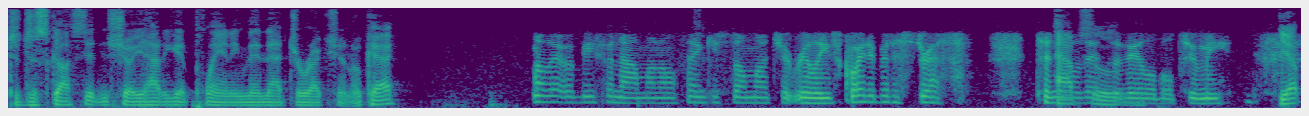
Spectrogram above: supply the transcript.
to discuss it and show you how to get planning in that direction. Okay? Well, that would be phenomenal. Thank you so much. It relieves quite a bit of stress to know absolutely. that's available to me. Yep,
